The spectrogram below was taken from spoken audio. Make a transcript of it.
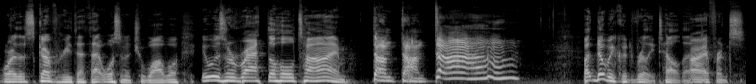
or the discovery that that wasn't a Chihuahua; it was a rat the whole time. Dun dun dun! But nobody could really tell that right. difference.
